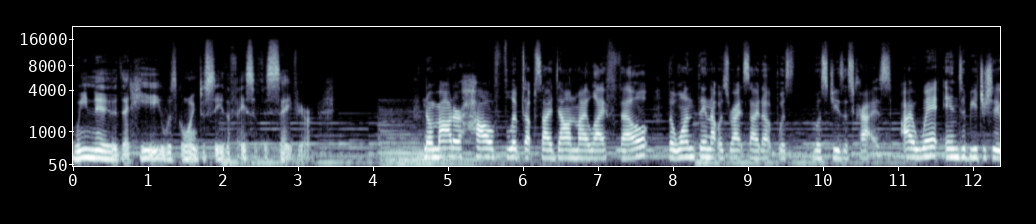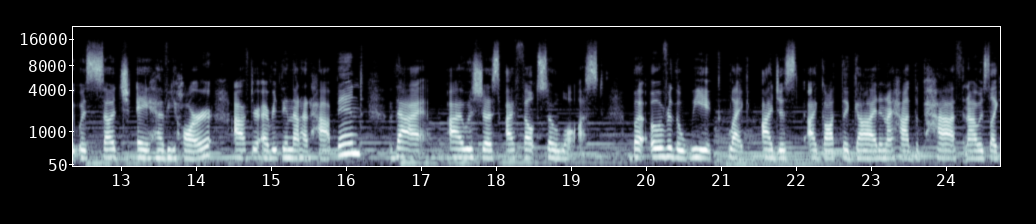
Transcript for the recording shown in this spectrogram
We knew that he was going to see the face of his Savior no matter how flipped upside down my life felt, the one thing that was right side up was was Jesus Christ. I went into Beach Retreat with such a heavy heart after everything that had happened that I was just I felt so lost. But over the week, like I just, I got the guide and I had the path and I was like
